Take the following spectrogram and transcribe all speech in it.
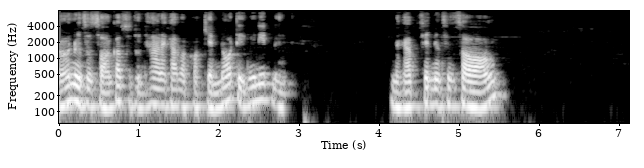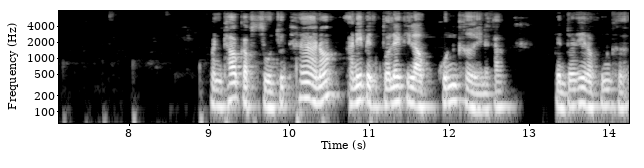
เนาะ1ส่วน2กับ0.5นย์จุดห้านะครับขอเขียนโน้ตติดไว้นิดหนึ่งนะครับเศษ1ส่วน2มันเท่ากับ 0.5 เนาะ อันนี้เป็นตัวเลขที่เราคุ้นเคยนะครับ เป็นตัวที่เราคุ้นเคย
